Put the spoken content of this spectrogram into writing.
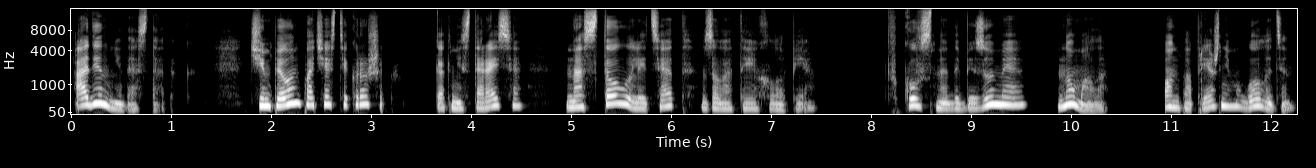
Один недостаток. Чемпион по части крошек. Как ни старайся, на стол летят золотые хлопья. Вкусно до безумия, но мало. Он по-прежнему голоден.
